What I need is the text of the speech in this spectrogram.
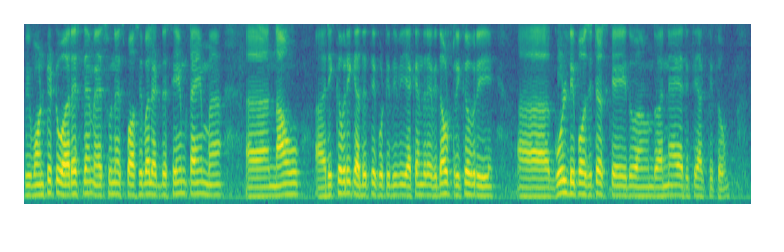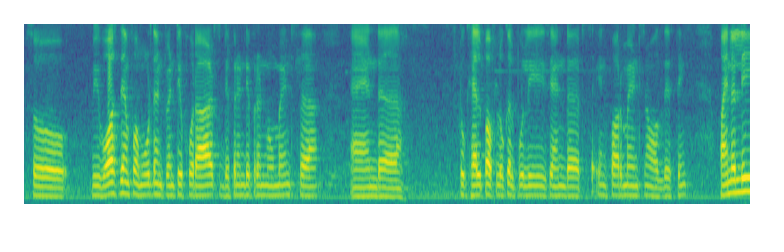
we wanted to arrest them as soon as possible at the same time ನಾವು ರಿಕವರಿಗೆ ಆದ್ಯತೆ ಕೊಟ್ಟಿದ್ದೀವಿ. ಯಾಕೆಂದರೆ ವಿದೌಟ್ ರಿಕವರಿ ಗೋಲ್ಡ್ ಡಿಪಾಸಿಟರ್ಸ್ಗೆ ಇದು ಒಂದು ಅನ್ಯಾಯ ರೀತಿ ಆಗ್ತಿತ್ತು. So we watch them for more than twenty four hours different different moments and took help of local police and informants all and things finally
